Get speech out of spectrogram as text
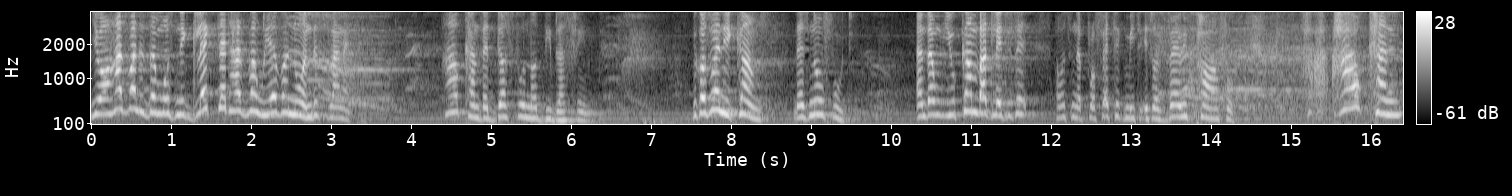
Your husband is the most neglected husband we ever know on this planet. How can the gospel not be blasphemed? Because when he comes, there's no food. And then you come back late, you say, I was in a prophetic meeting. It was very powerful. How can,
